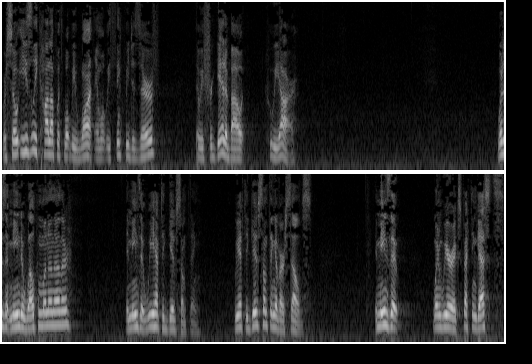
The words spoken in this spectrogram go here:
We're so easily caught up with what we want and what we think we deserve that we forget about who we are. What does it mean to welcome one another? It means that we have to give something. We have to give something of ourselves. It means that when we are expecting guests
